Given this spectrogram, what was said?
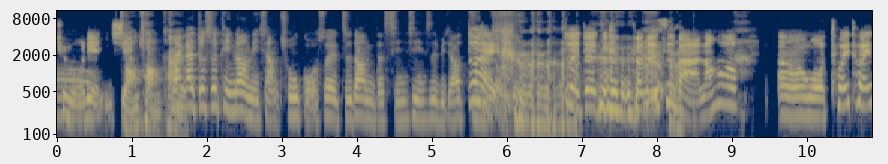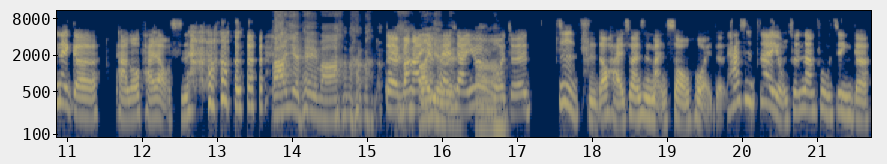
去磨练一下。闯闯看。那应该就是听到你想出国，所以知道你的心性是比较对的。对对对，可能是吧。然后，嗯、我推推那个塔罗牌老师，帮他叶配吗？对，帮他验配一下，因为嗯我觉得至此都还算是蛮受惠的。他是在永春站附近的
